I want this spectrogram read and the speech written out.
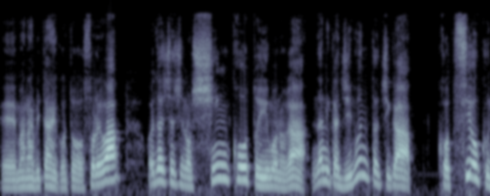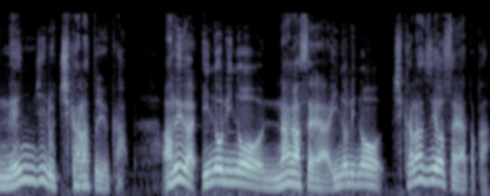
学びたいことそれは私たちの信仰というものが何か自分たちがこう強く念じる力というかあるいは祈りの長さや祈りの力強さやとか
